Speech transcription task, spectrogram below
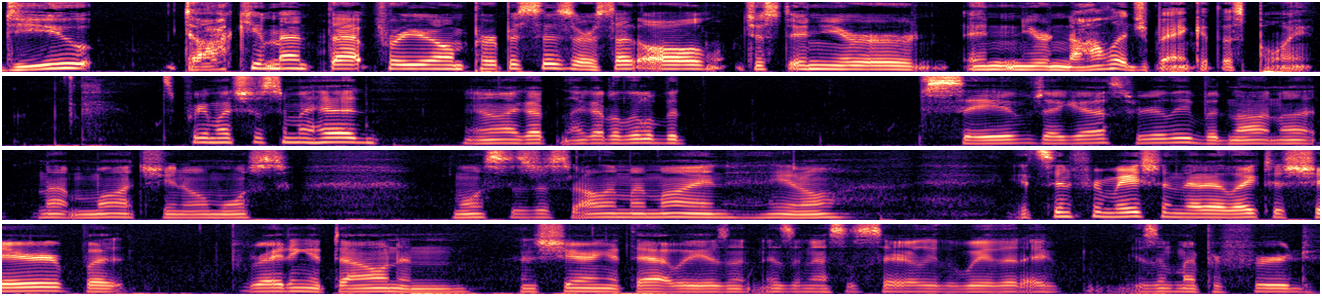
do you document that for your own purposes, or is that all just in your in your knowledge bank at this point? it's pretty much just in my head. You know, I got I got a little bit saved, I guess, really, but not not not much. You know, most most is just all in my mind. You know, it's information that I like to share, but writing it down and and sharing it that way isn't isn't necessarily the way that I isn't my preferred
